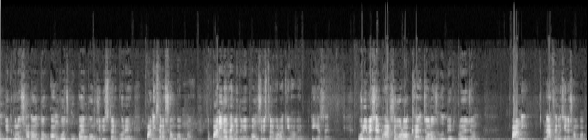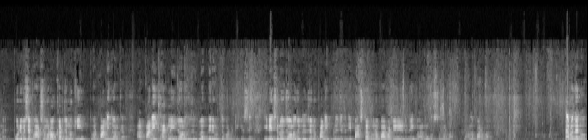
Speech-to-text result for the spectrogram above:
উদ্ভিদগুলো সাধারণত অঙ্গজ উপায়ে বংশ বিস্তার করে পানি ছাড়া সম্ভব নয়। তো পানি না থাকলে তুমি বংশ বিস্তার করবা কীভাবে, ঠিক আছে? পরিবেশের ভারসাম্য রক্ষায় জলজ উদ্ভিদ প্রয়োজন পানি। না থাকলে সেটা সম্ভব নয়। পরিবেশের ভারসাম্য রক্ষার জন্য কি? তোমার পানি দরকার। আর পানি থাকলেই জলজ উদ্ভিদগুলো বেড়ে উঠতে পারবে, ঠিক আছে? এটাই ছিল জলজ উদ্ভিদের জন্য পানির প্রয়োজন। এই পাঁচটা তোমরা বারবার টেনে টেনে দেখবা আর মুখস্থ করবা, ভালো পারবা। তারপরে দেখো,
